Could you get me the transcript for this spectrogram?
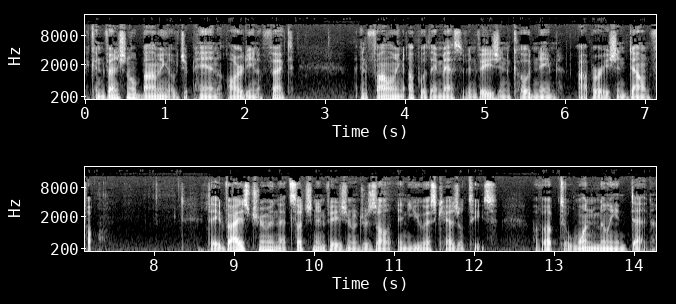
the conventional bombing of Japan already in effect and following up with a massive invasion codenamed Operation Downfall. They advised Truman that such an invasion would result in U.S. casualties of up to 1 million dead.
